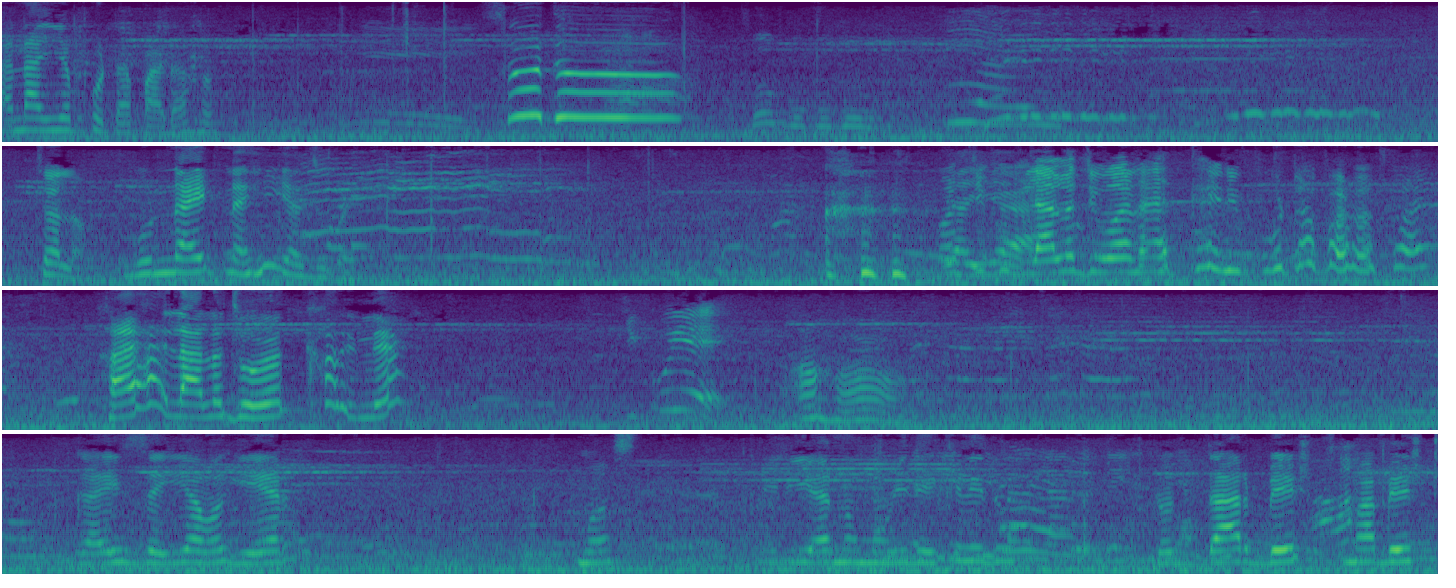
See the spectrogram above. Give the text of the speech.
અને અહીંયા ફોટા પાડો હો સુધુ ચલો ગુડ નાઇટ નહીં હજુ ભાઈ લાલો જોવાના કઈ નહીં ફોટા પડો તો હાય હાય લાલો જોયો જ ખરી લે ચીકુએ હા ગાઈસ જઈએ હવે ઘેર મસ્ત પીવીઆરનું મૂવી દેખી લીધું. જોરદાર બેસ્ટમાં બેસ્ટ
